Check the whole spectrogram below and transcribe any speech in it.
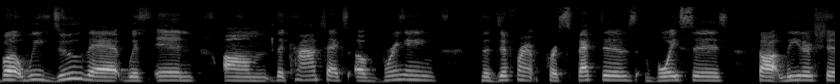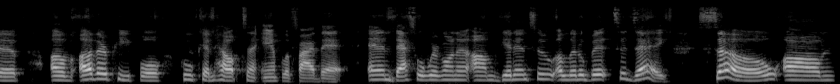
but we do that within um, the context of bringing the different perspectives voices thought leadership of other people who can help to amplify that and that's what we're going to um, get into a little bit today. So um,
